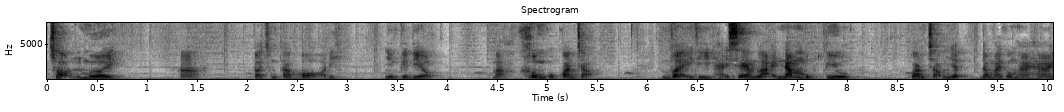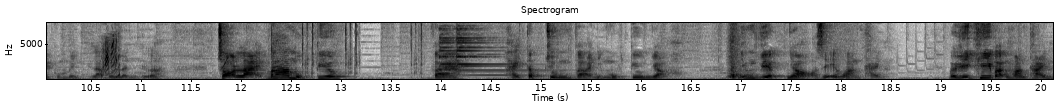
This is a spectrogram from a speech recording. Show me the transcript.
chọn 10 à, và chúng ta bỏ đi những cái điều mà không có quan trọng. Vậy thì hãy xem lại năm mục tiêu quan trọng nhất năm 2022 của mình lại một lần nữa. Chọn lại ba mục tiêu và hãy tập trung vào những mục tiêu nhỏ, những việc nhỏ dễ hoàn thành. Bởi vì khi bạn hoàn thành,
